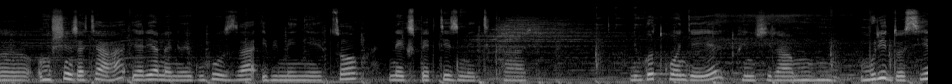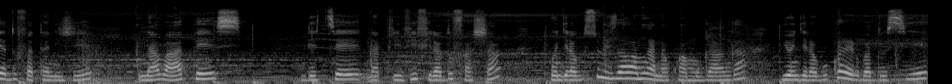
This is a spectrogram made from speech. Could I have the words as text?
eh, umushinjacyaha yari yananiwe guhuza ibimenyetso na expertise medicale ni bwo twongeye twinjira mu- muri dosiye dufatanije n'aba apesi ndetse na pirivifi iradufasha twongera gusubiza wa mwana kwa muganga yongera gukorerwa dosiye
